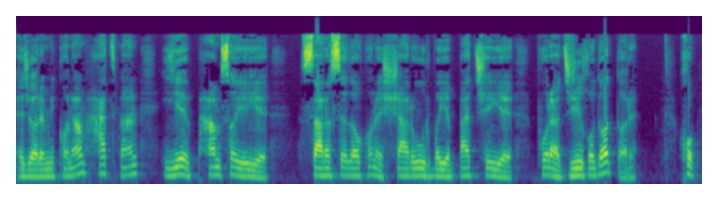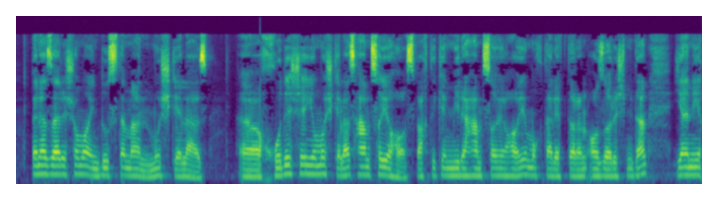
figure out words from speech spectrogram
اجاره می‌کنم حتما یه همسایه سر صدا کنه شرور با یه بچه پر از جیغ و داد داره. خب به نظر شما این دوست من مشکل از خودشه یا مشکل از همسایه هاست؟ وقتی که میره همسایه های مختلف دارن آزارش میدن یعنی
